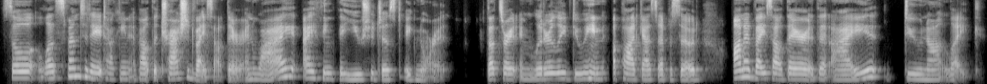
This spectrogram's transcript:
So let's spend today talking about the trash advice out there and why I think that you should just ignore it. That's right, I'm literally doing a podcast episode on advice out there that I do not like.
